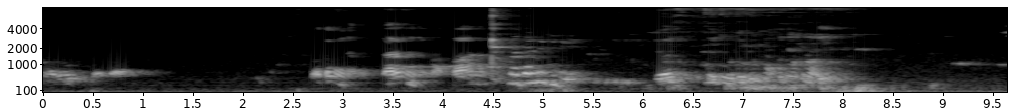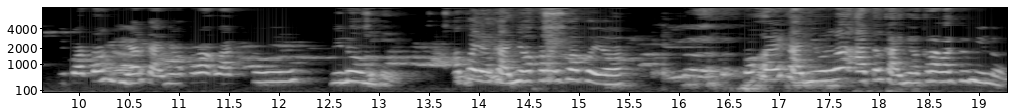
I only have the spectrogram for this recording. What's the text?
baru potong enak sekarang enak apa Potongnya gini. yo sejujuh itu nggak penyokro ya Dipotong biar gak nyokrok waktu minum. Apa ya gak nyokrok itu apa ya? Pokoknya gak nyulek atau gak nyokrok waktu minum.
